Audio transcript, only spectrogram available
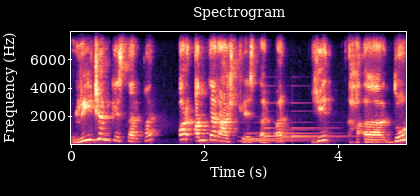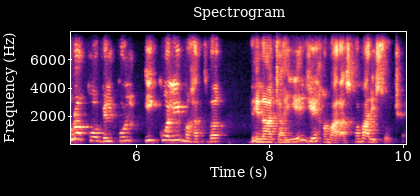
रीजन के स्तर पर और अंतरराष्ट्रीय स्तर पर ये दोनों को बिल्कुल इक्वली महत्व देना चाहिए, ये हमारा, हमारी सोच है।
